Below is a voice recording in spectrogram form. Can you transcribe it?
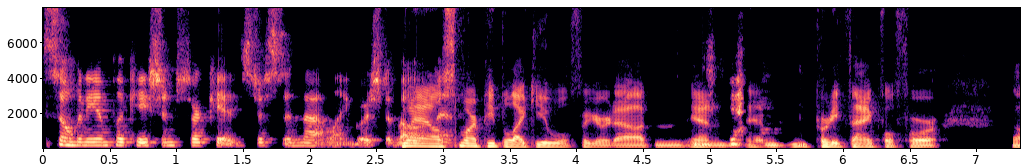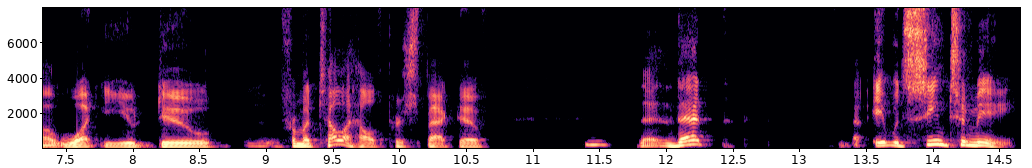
so many implications for kids just in that language development. Well, smart people like you will figure it out, and and, yeah. and pretty thankful for uh, what you do from a telehealth perspective that it would seem to me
